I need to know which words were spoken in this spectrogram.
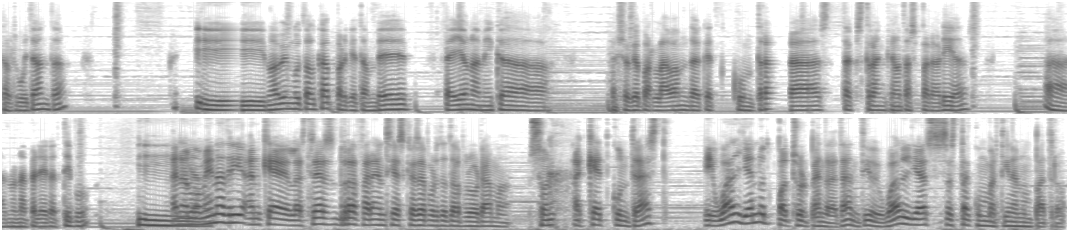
dels 80, i, m'ha vingut al cap perquè també feia una mica això que parlàvem d'aquest contrast estrany que no t'esperaries en una pel·li d'aquest tipus. I En el moment, Adri, en què les tres referències que has aportat al programa són aquest contrast, igual ja no et pot sorprendre tant, tio. Igual ja s'està convertint en un patró.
